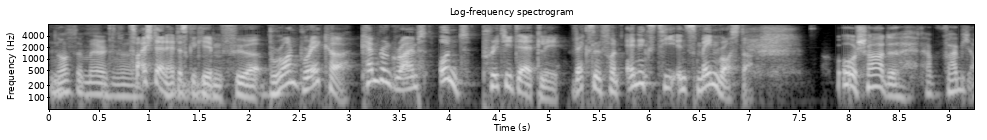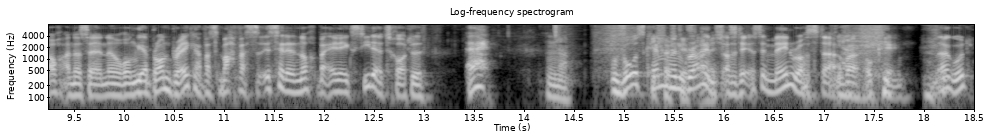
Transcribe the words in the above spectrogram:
North American. Zwei Sterne hätte es gegeben für Braun Breaker, Cameron Grimes und Pretty Deadly. Wechseln von NXT ins Main Roster. Oh, schade. Da habe ich auch anders Erinnerungen. Ja, Braun Breaker, was macht, was ist er denn noch bei NXT, der Trottel? Hä? Ja. Und wo ist Cameron Grimes? Also der ist im Main Roster, aber ja. okay. Na gut.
